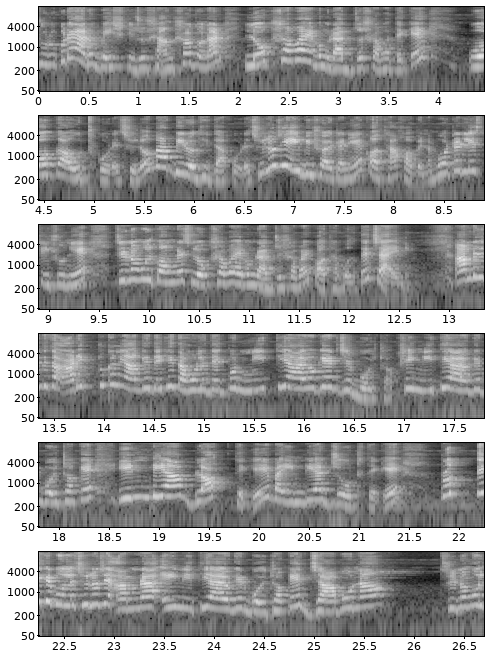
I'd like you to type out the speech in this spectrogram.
শুরু করে আরও বেশ কিছু সাংসদ ওনার লোকসভা এবং রাজ্যসভা থেকে ওয়ার্ক আউট করেছিল বা বিরোধিতা করেছিল যে এই বিষয়টা নিয়ে কথা হবে না। ভোটার লিস্ট ইস্যু নিয়ে তৃণমূল কংগ্রেস লোকসভা এবং রাজ্যসভায় কথা বলতে চায়নি। আমরা যদি আরেকটুখানি আগে দেখি, তাহলে দেখব নীতি আয়োগের যে বৈঠক, সেই নীতি আয়োগের বৈঠকে ইন্ডিয়া ব্লক থেকে বা ইন্ডিয়া জোট থেকে প্রত্যেকে বলেছিল যে আমরা এই নীতি আয়োগের বৈঠকে যাব না। তৃণমূল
